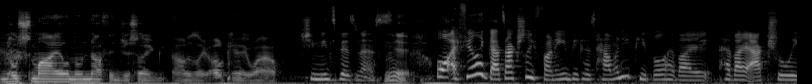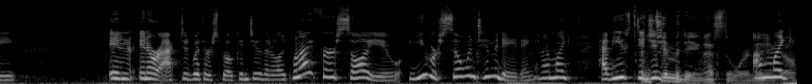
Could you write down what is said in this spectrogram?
no smile, no nothing. Just like I was like, okay, wow, She means business. yeah. Well, I feel like that's actually funny because how many people have I have I actually in, interacted with or spoken to that are like, when I first saw you, you were so intimidating, and I'm like, have you? Did you? Intimidating. That's the word. There I'm like, go.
